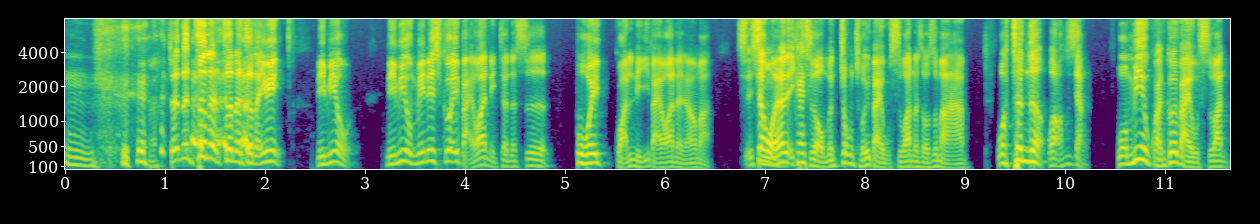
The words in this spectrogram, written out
嗯 真的真的真的真的，因为你没有你没有 manage 过一百万，你真的是不会管理一百万的，你知道吗？像像我那一开始我们众筹一百五十万的时候是嘛，我真的我老实讲，我没有管过一百五十万，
